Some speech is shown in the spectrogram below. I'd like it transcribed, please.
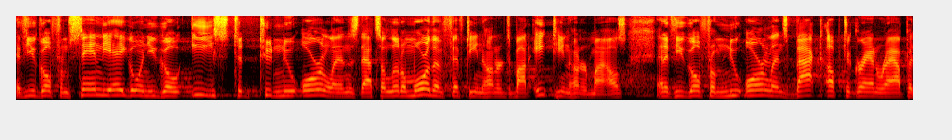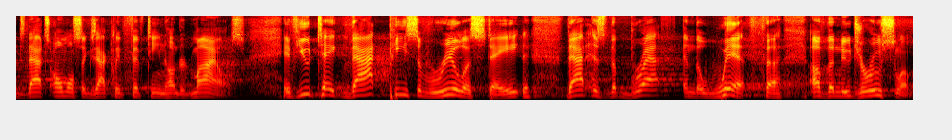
If you go from San Diego and you go east to, to New Orleans, that's a little more than 1,500, it's about 1,800 miles. And if you go from New Orleans back up to Grand Rapids, that's almost exactly 1,500 miles. If you take that piece of real estate, that is the breadth and the width uh, of the New Jerusalem.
